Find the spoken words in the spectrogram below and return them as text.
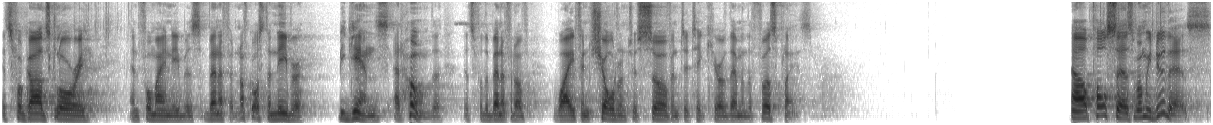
it's for God's glory and for my neighbor's benefit. And of course, the neighbor begins at home. It's for the benefit of wife and children to serve and to take care of them in the first place. Now, Paul says when we do this,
